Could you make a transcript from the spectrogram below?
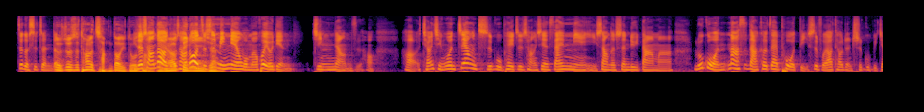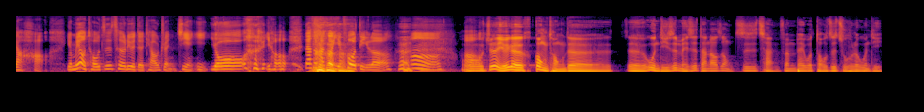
这个是真的。就是它的长到底多长？你的长到底多长？如果只是明年，我们会有点惊这样子哈。好，想请问这样持股配置长线三年以上的胜率大吗？如果纳斯达克在破底，是否要调整持股比较好？有没有投资策略的调整建议？有 有，纳斯达克也破底了。嗯，我我觉得有一个共同的呃问题是，每次谈到这种资产分配或投资组合的问题，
